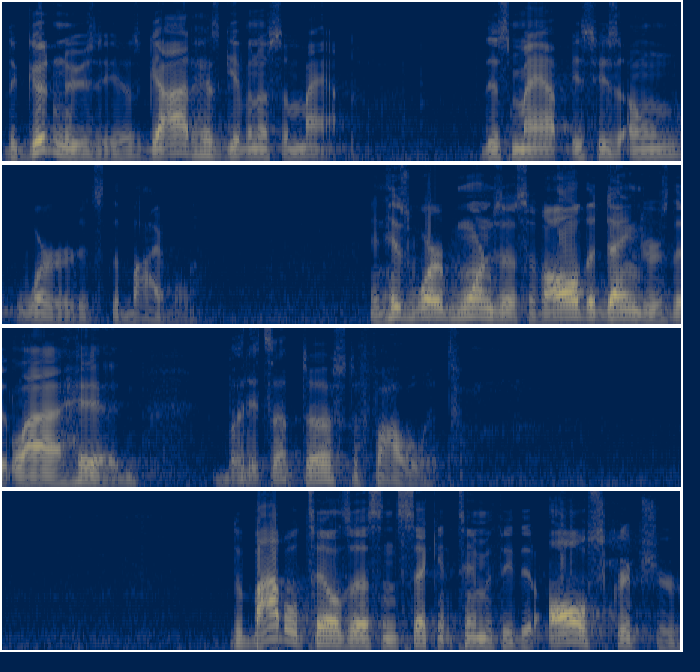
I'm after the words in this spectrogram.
The good news is, God has given us a map. This map is His own word, it's the Bible. And His word warns us of all the dangers that lie ahead, but it's up to us to follow it. The Bible tells us in 2 Timothy that all Scripture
